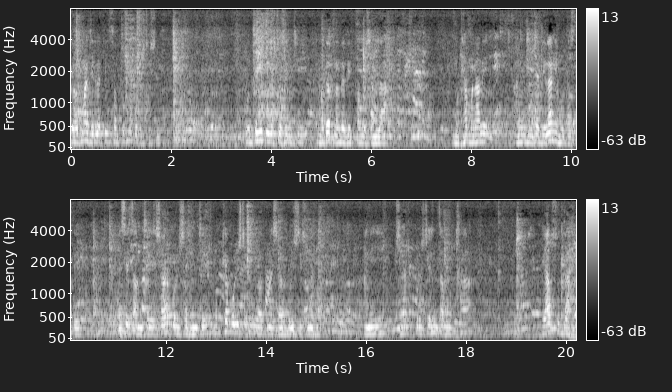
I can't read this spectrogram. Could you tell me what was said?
Yavatmal जिल्ह्यातील संपूर्ण पोलीस स्टेशन. कोणत्याही पोलीस स्टेशनची मदत नंदादीप फाउंडेशनला मोठ्या मनाने आणि मोठ्या दिलाने होत असते तसेच आमचे शहर पोलीस स्टेशनचे मुख्य पोलीस स्टेशन यवतमाळ शहर पोलीस स्टेशन आहे. आणि शहर पोलीस स्टेशनचा मोठा व्यापसुद्धा आहे.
